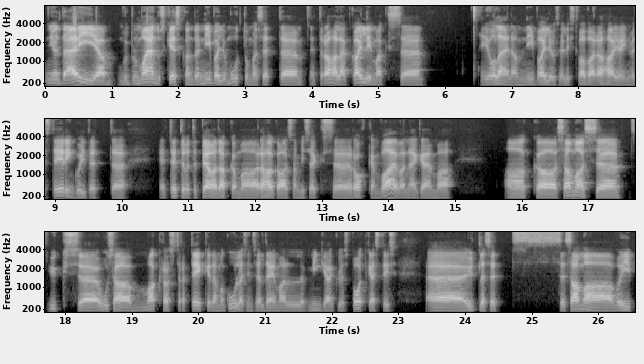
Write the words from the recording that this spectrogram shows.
nii-öelda äri ja võib-olla majanduskeskkond on nii palju muutumas, et, et raha läheb kallimaks. ei ole enam nii palju sellist vaba raha ja investeeringuid, et, et ettevõtted peavad hakkama raha kaasamiseks rohkem vaeva nägema. Aga samas üks USA makrostrateeg, keda ma kuulasin sel teemal mingi aeg ühes podcast'is, ütles, et seesama võib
